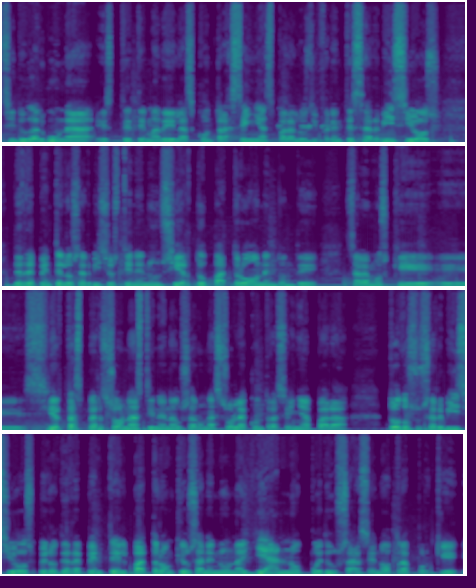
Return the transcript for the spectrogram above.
sin duda alguna este tema de las contraseñas para los diferentes servicios, de repente los servicios tienen un cierto patrón en donde sabemos que eh, ciertas personas tienen a usar una sola contraseña para todos sus servicios, pero de repente el patrón que usan en una ya no puede usarse en otra porque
